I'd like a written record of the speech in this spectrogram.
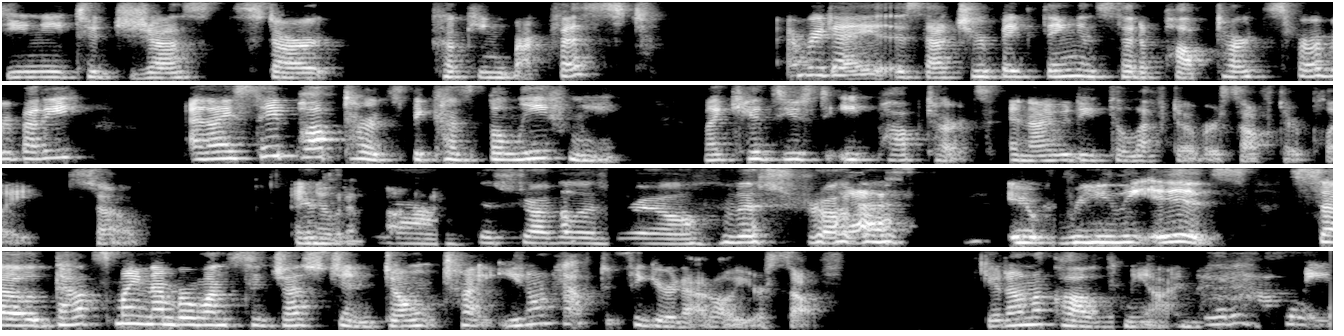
Do you need to just start cooking breakfast every day? Is that your big thing instead of Pop Tarts for everybody? And I say Pop Tarts because believe me, my kids used to eat Pop Tarts and I would eat the leftovers off their plate. So I know it's, what I'm yeah, The struggle is real. The struggle. Yes, it really is. So that's my number one suggestion. Don't try, you don't have to figure it out all yourself. Get on a call with me. I'm happy.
